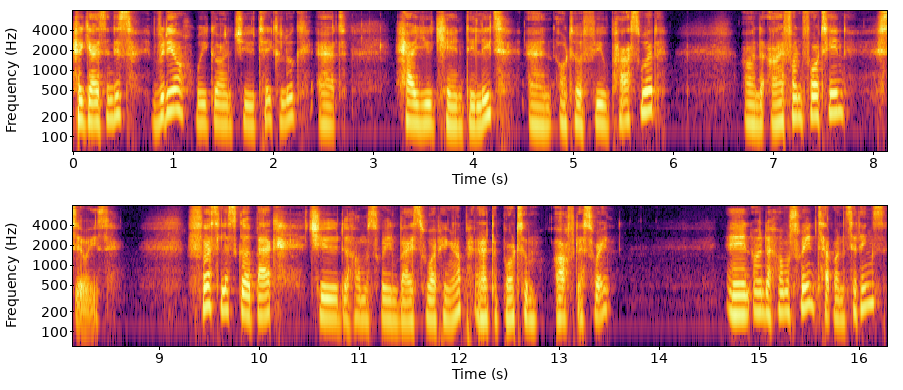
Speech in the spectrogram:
Hey guys, in this video, we're going to take a look at how you can delete an autofill password on the iPhone 14 series. First, let's go back to the home screen by swiping up at the bottom of the screen. And on the home screen, tap on Settings.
